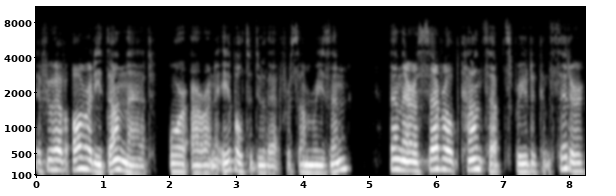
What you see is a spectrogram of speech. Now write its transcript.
If you have already done that or are unable to do that for some reason, then there are several concepts for you to consider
